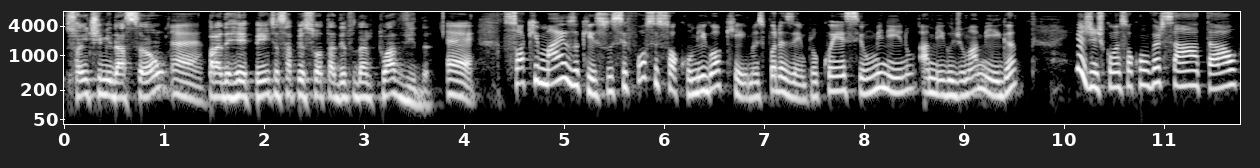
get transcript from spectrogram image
só intimidação É. pra de repente essa pessoa tá dentro da tua vida. É. Só que mais do que isso, se fosse só comigo, ok. Mas, por exemplo, eu conheci um menino, amigo de uma amiga, e a gente começou a conversar tal.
